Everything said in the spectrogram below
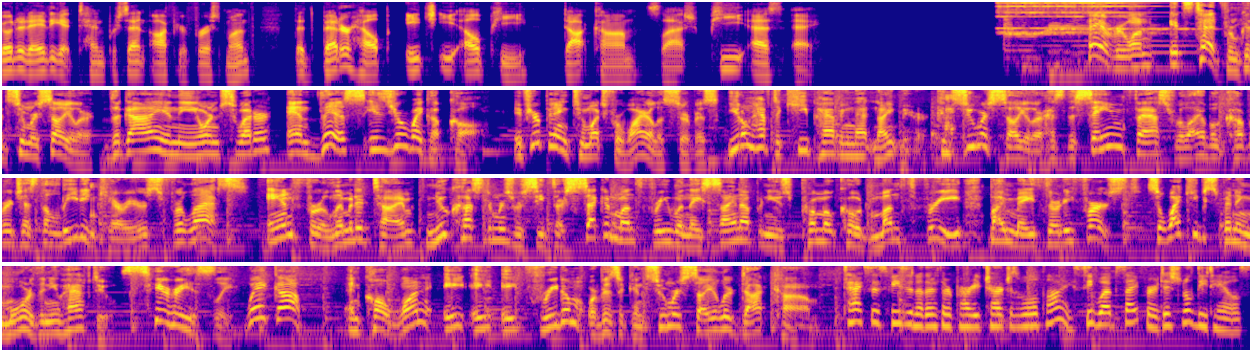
Go today to get 10% off your first month. That's betterhelp, H-E-L-P dot com slash PSA. Hey everyone, it's Ted from Consumer Cellular, the guy in the orange sweater, and this is your wake-up call. If you're paying too much for wireless service, you don't have to keep having that nightmare. Consumer Cellular has the same fast, reliable coverage as the leading carriers for less. And for a limited time, new customers receive their second month free when they sign up and use promo code MONTHFREE by May 31st. So why keep spending more than you have to? Seriously, wake up and call 1-888-FREEDOM or visit consumercellular.com. Taxes, fees, and other third-party charges will apply. See website for additional details.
